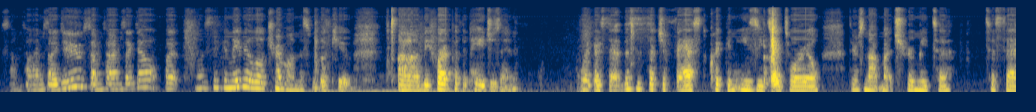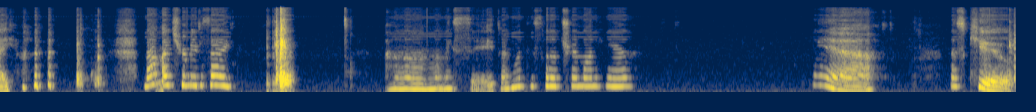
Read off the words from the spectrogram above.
Sometimes I do, sometimes I don't, but I was thinking maybe a little trim on this would look cute uh, before I put the pages in. Like I said, this is such a fast, quick, and easy tutorial. There's not much for me to, to say. not much for me to say. Um, let me see. Do I want this little trim on here? Yeah, that's cute.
